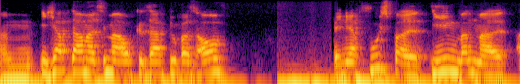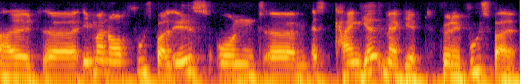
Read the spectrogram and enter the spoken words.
Ähm, ich habe damals immer auch gesagt, du pass auf, wenn der Fußball irgendwann mal halt äh, immer noch Fußball ist und ähm, es kein Geld mehr gibt für den Fußball,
